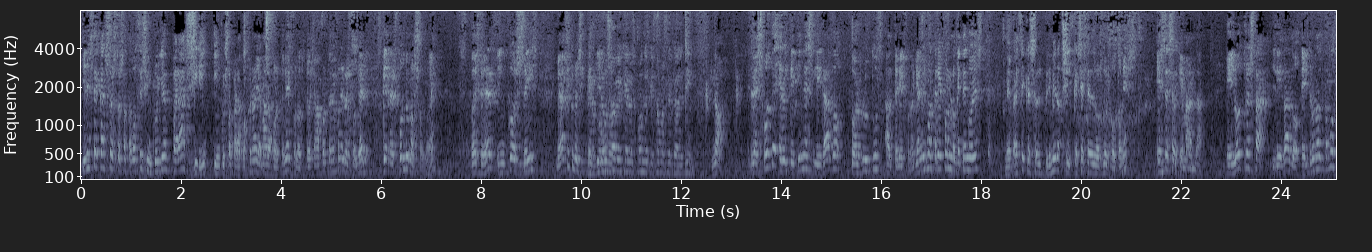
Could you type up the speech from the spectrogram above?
Y en este caso, estos altavoces se incluyen para Siri, incluso para coger una llamada por teléfono. Tú puedes llamar por teléfono y responder, que responde uno solo, ¿eh? Puedes tener cinco, seis. Me parece que los ¿Pero cómo uno- sabe que responde que está más cerca de ti? no. Responde el que tienes ligado por Bluetooth al teléfono. Yo al mismo teléfono lo que tengo es, me parece que es el primero, sí, que es este de los dos botones. Este es el que manda. El otro está ligado entre un altavoz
